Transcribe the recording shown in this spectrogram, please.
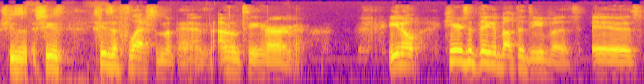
She's she's she's a flash in the pan. I don't see her. You know, here's the thing about the divas is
